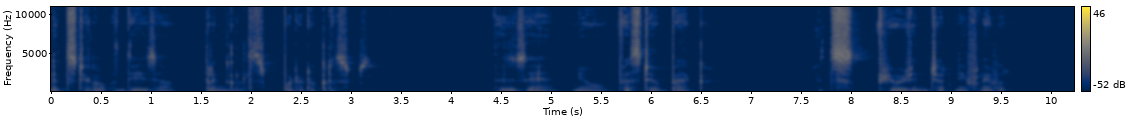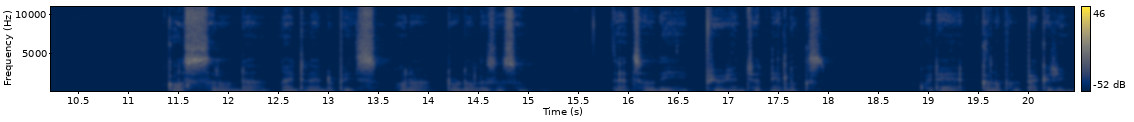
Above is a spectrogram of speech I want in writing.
let's take a look at these uh, Pringles potato crisps. This is a new festive pack. It's fusion chutney flavor. Costs around uh, 99 rupees or uh, two dollars or so. That's how the fusion chutney looks. Quite a colorful packaging.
